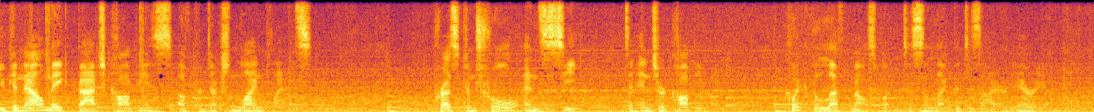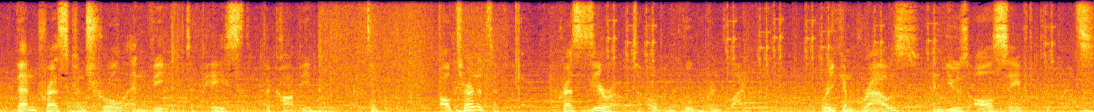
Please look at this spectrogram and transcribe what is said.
You can now make batch copies of production line plans. Press Ctrl and C to enter copy mode. Click the left mouse button to select the desired area. Then press Ctrl and V to paste the copied blueprint. Alternatively, press 0 to open Blueprint Library, where you can browse and use all saved blueprints.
